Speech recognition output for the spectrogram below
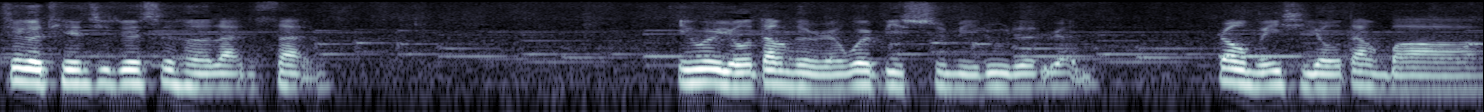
这个天气最适合懒散，因为游荡的人未必是迷路的人，让我们一起游荡吧。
